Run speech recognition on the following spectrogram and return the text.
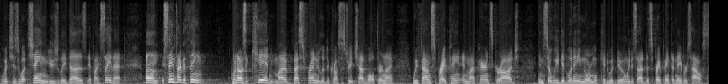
which is what Shane usually does if I say that. Um, same type of thing. When I was a kid, my best friend who lived across the street, Chad Walter, and I, we found spray paint in my parents' garage. And so we did what any normal kid would do, and we decided to spray paint the neighbor's house.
